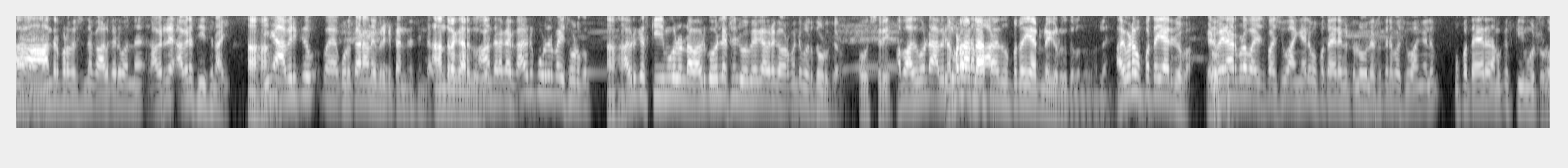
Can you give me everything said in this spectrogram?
ആന്ധ്രാപ്രദേശിൽ നിന്നൊക്കെ ആൾക്കാർ വന്ന് അവരുടെ അവരെ സീസണായി. ഇനി അവർക്ക് കൊടുക്കാനാണ് ഇവർക്ക് ടെൻഡൻസി ഉണ്ടാവുക. ആന്ധ്രക്കാർക്ക് ആന്ധ്രാക്കാർക്ക് അവർ കൂടുതൽ പൈസ കൊടുക്കും. അവർക്ക് സ്കീമുകൾ ഉണ്ടാവും അവർക്ക് ഒരു ലക്ഷം രൂപയൊക്കെ അവരെ ഗവൺമെന്റ് വെറുതെ കൊടുക്കണം ഓ ശരി. അപ്പൊ അതുകൊണ്ട് അവർ മുപ്പത്തയ്യായിരം രൂപ കൊടുക്കത്തുള്ളൂ ഇവിടെ മുപ്പത്തയ്യായിരം രൂപ. എഴുപതിനായിരം രൂപ പശു- വാങ്ങിയാലും മുപ്പത്തായിരം കിട്ടുള്ളൂ. ഒരു ലക്ഷത്തിന്റെ പശു വാങ്ങിയാലും മുപ്പത്തായിരം നമുക്ക് സ്കീം കിട്ടുള്ളൂ.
